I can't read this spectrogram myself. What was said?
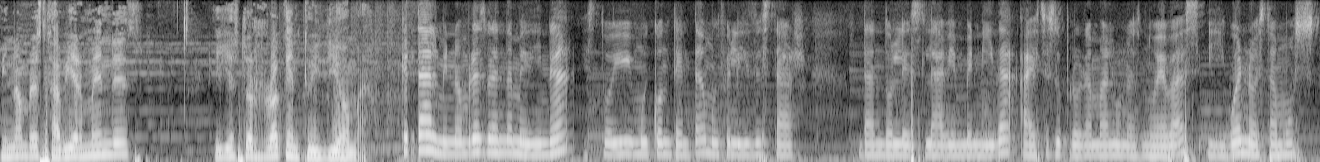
Mi nombre es Javier Méndez y esto es Rock en tu idioma. ¿Qué tal? Mi nombre es Brenda Medina. Estoy muy contenta, muy feliz de estar dándoles la bienvenida a este su programa Lunas Nuevas. Y bueno, estamos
